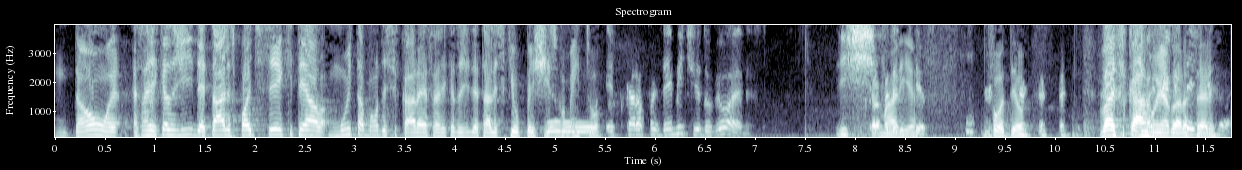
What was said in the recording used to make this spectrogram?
Então, é, essa riqueza de detalhes pode ser que tenha muita mão desse cara, essa riqueza de detalhes que o PX o... comentou. Esse cara foi demitido, viu, Everson? Ixi, Maria. Fodeu. Vai ficar ruim agora, sério.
